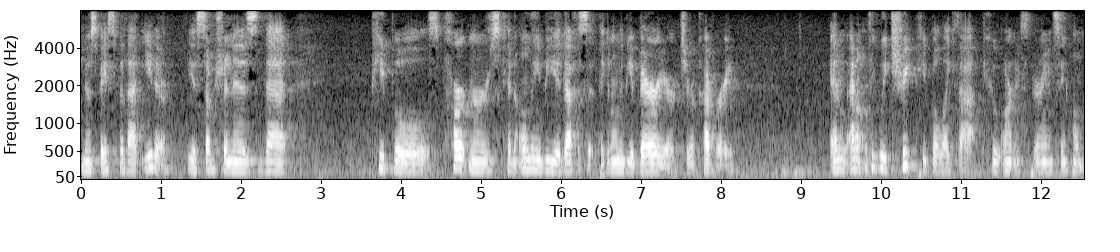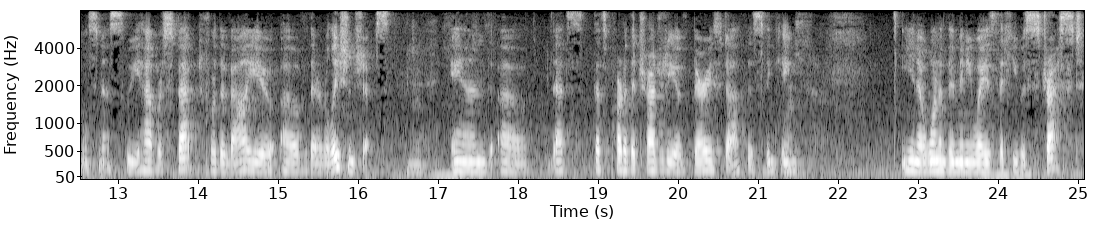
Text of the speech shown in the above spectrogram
no space for that either. The assumption is that people's partners can only be a deficit, they can only be a barrier to recovery. And I don't think we treat people like that who aren't experiencing homelessness. We have respect for the value of their relationships. And uh, that's that's part of the tragedy of Barry's death is thinking, you know, one of the many ways that he was stressed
